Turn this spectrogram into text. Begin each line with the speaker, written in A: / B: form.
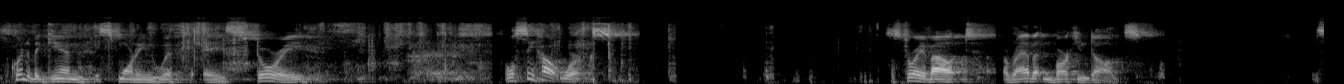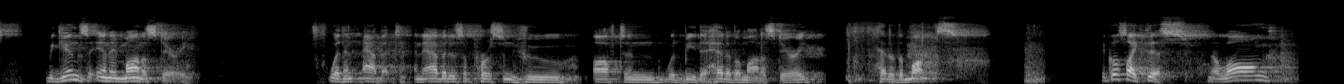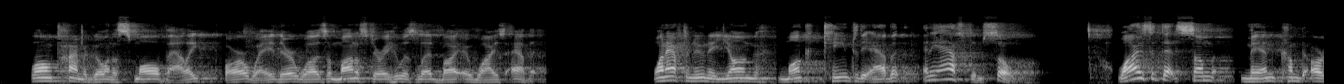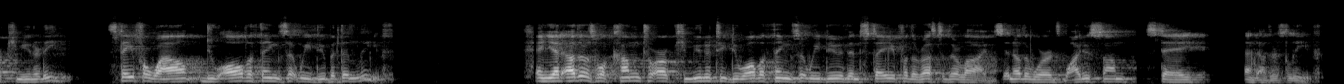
A: I'm going to begin this morning with a story. We'll see how it works. It's a story about a rabbit and barking dogs. It begins in a monastery with an abbot. An abbot is a person who often would be the head of a monastery, head of the monks. It goes like this A long, long time ago, in a small valley far away, there was a monastery who was led by a wise abbot. One afternoon, a young monk came to the abbot and he asked him, So, why is it that some men come to our community, stay for a while, do all the things that we do, but then leave? And yet others will come to our community, do all the things that we do, then stay for the rest of their lives. In other words, why do some stay and others leave?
